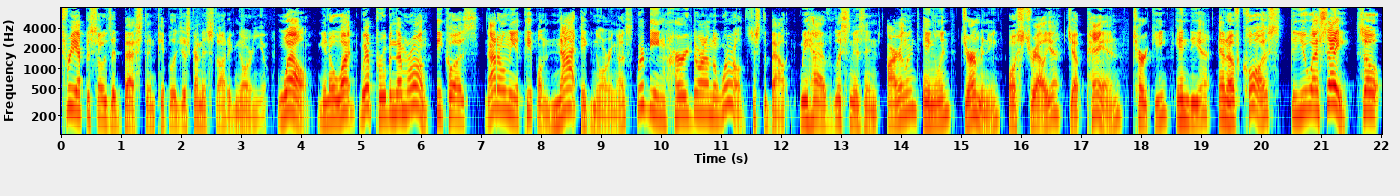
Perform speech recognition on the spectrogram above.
three episodes at best, and people are just going to start ignoring you." Well, you know what? We're proving them wrong because not only are people not ignoring us, we're being heard around the world. Just about. We have listeners in Ireland, England, Germany, Australia, Japan, Turkey, India, and of course the USA. So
